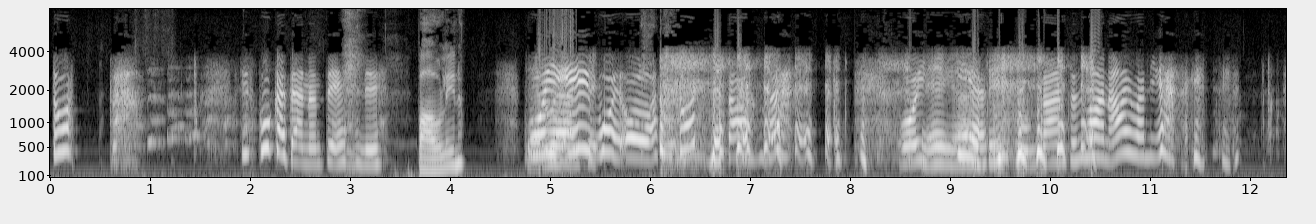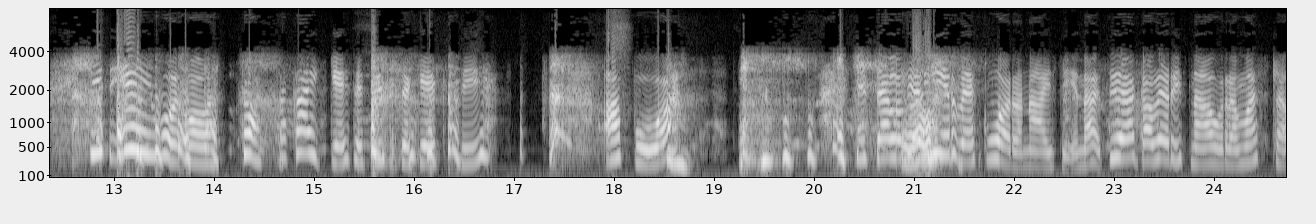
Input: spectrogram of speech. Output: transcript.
totta. kuka tän on tehnyt? Pauliina. Voi ei voi olla totta. Voi sun kanssa. Mä oon aivan järkyttynyt. Siis ei voi olla totta. Kaikkea se tyttö keksii. Apua. Siis täällä on vielä hirveä kuoro naisia. Nä- Työkaverit nauramassa.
